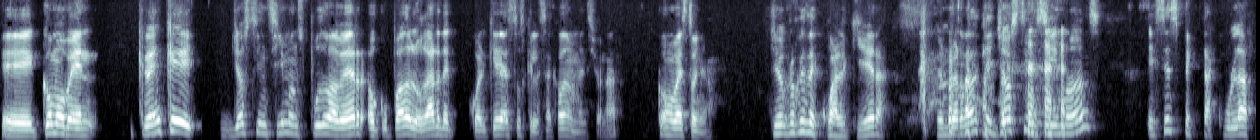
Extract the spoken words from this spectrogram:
Eh, ¿Cómo ven? ¿Creen que Justin Simmons pudo haber ocupado el lugar de cualquiera de estos que les acabo de mencionar? ¿Cómo ves, Toño? Yo creo que de cualquiera. En verdad que Justin Simmons es espectacular.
